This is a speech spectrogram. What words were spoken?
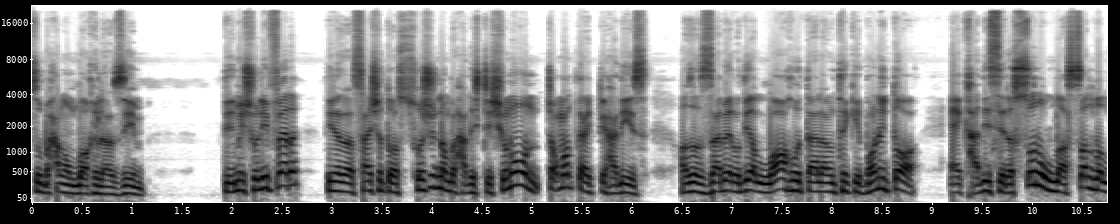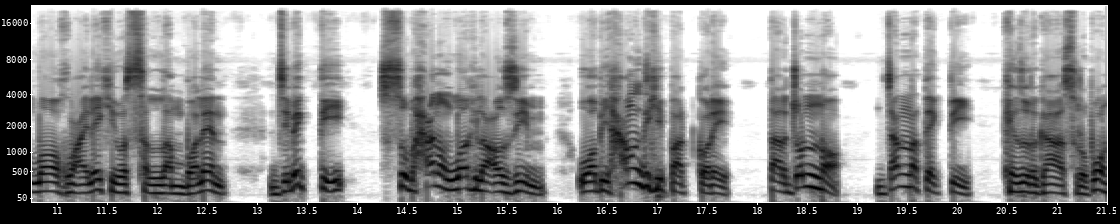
সুবহানাল্লাহিল আযীম। তিরমি শরীফের তিন হাজার ছয়শত ছষট্টি নম্বর হাদিসটি শুনুন, চমৎকার একটি হাদিস। হজরত জাবের রদি আল্লাহ তালান থেকে বর্ণিত এক হাদিসে রসুল্লাহ সাল্লাহ আলাইহি ওয়াসাল্লাম বলেন, যে ব্যক্তি সুবহান আজিম ও বিহামদিহি পাঠ করে। তার জন্য জান্নাতে একটি খেজুর গাছ রোপণ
